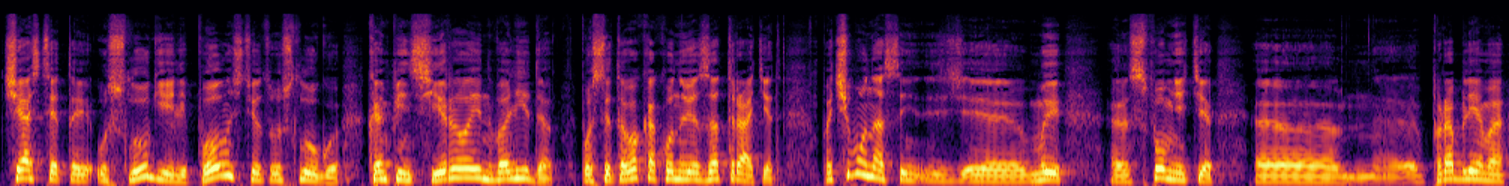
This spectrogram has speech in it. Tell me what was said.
часть этой услуги или полностью эту услугу компенсировало инвалида после того, как он ее затратит. Почему у нас, э, мы, э, вспомните, э, проблема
